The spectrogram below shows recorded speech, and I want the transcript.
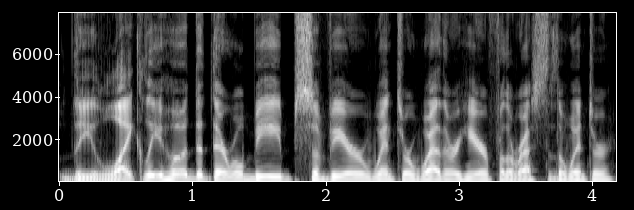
the likelihood that there will be severe winter weather here for the rest of the winter?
